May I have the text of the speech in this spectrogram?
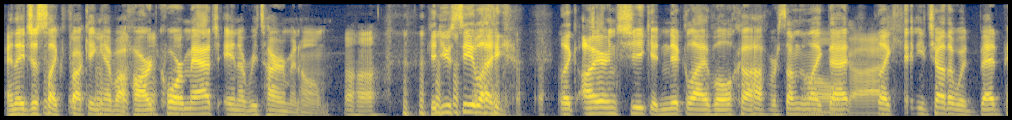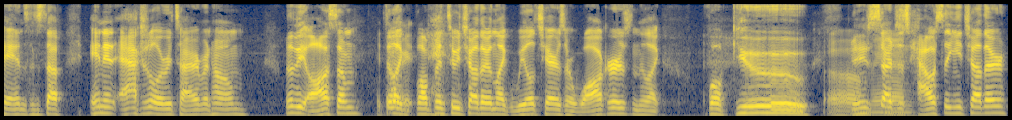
and they just like fucking have a hardcore match in a retirement home. Uh huh. Could you see like like Iron Sheik and Nikolai Volkoff or something like Oh, that, gosh. like hitting each other with bedpans and stuff in an actual retirement home? That'd be awesome. It's they like okay. bump into each other in like wheelchairs or walkers, and they're like, "Fuck you!" Oh, and you start just housing each other.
